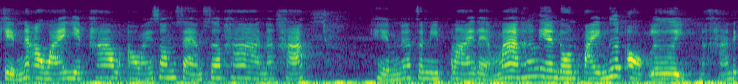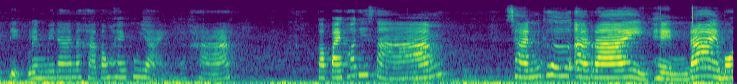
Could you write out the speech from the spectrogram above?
เข็มเนี่ยเอาไว้เย็บผ้าเอาไว้ซ่อมแซมเสื้อผ้านะคะ เข็มเนี่ยจะมีปลายแหลมมากถ้านเรียนโดนไปเลือดออกเลยนะคะ เด็กๆเล่นไม่ได้นะคะ ต้องให้ผู้ใหญ่นะคะ ต่อไปข้อที่ 3 ฉันคืออะไรเห็นได้บน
